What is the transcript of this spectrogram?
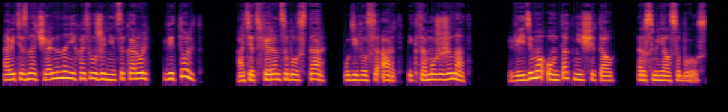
А ведь изначально на ней хотел жениться король Витольд. Отец Ференца был стар, удивился Арт, и к тому же женат. Видимо, он так не считал, рассмеялся Бойлс.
